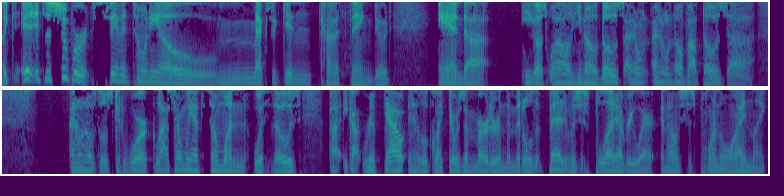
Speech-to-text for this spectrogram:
like it, it's a super San Antonio Mexican kind of thing, dude. And uh he goes, "Well, you know, those I don't I don't know about those uh I don't know if those could work. Last time we had someone with those uh, it got ripped out and it looked like there was a murder in the middle of the bed. It was just blood everywhere. And I was just pouring the wine like,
